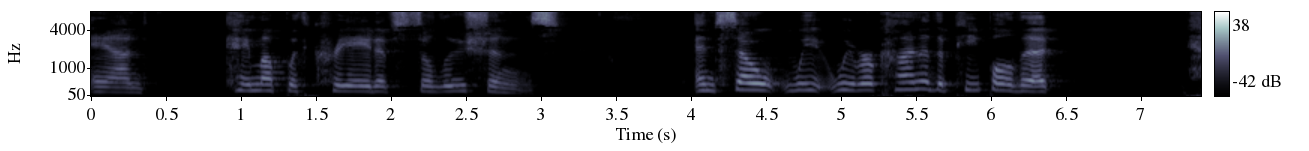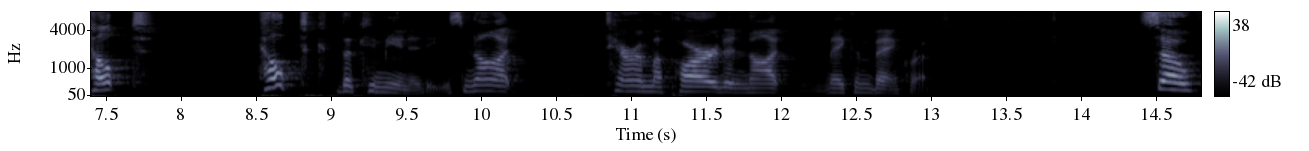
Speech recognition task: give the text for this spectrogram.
and came up with creative solutions. And so we, we were kind of the people that helped helped the communities, not tear them apart and not make them bankrupt. So,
